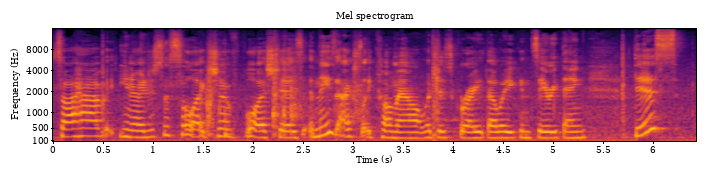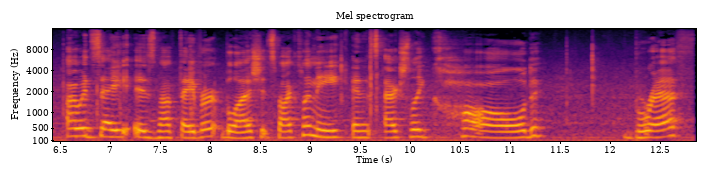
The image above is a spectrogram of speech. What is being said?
so I have, you know, just a selection of blushes and these actually come out, which is great. That way you can see everything. This I would say is my favorite blush. It's by Clinique and it's actually called Breath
